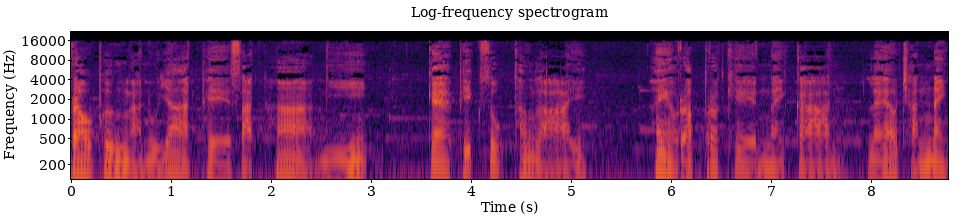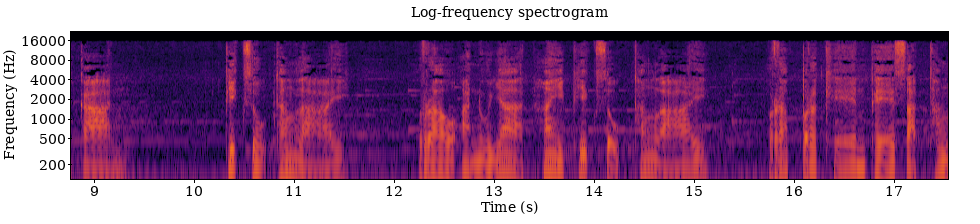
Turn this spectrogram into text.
เราพึงอนุญาตเพสัตห้านี้ แก่ภิกษุทั้งหลาย ให้รับประเคนในการแล้วฉันในการ ภิกษุทั้งหลาย เราอนุญาตให้ภิกษุทั้งหลาย รับประเคนเพสัตทั้ง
